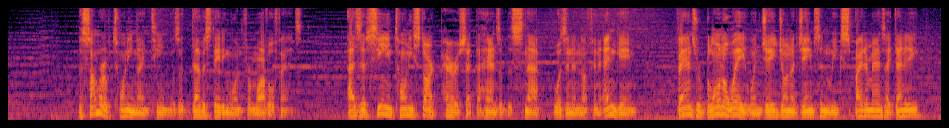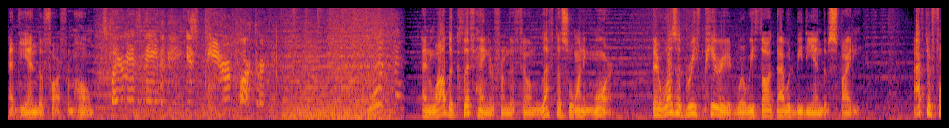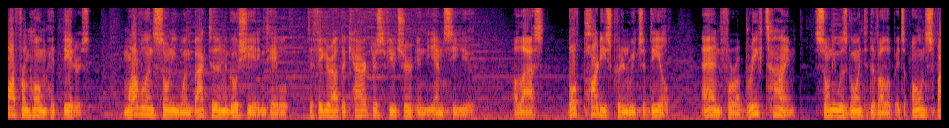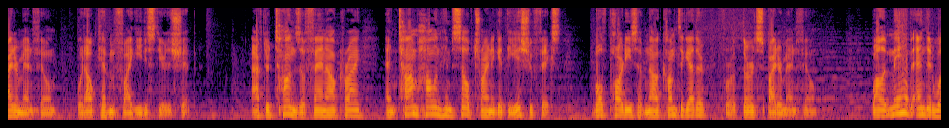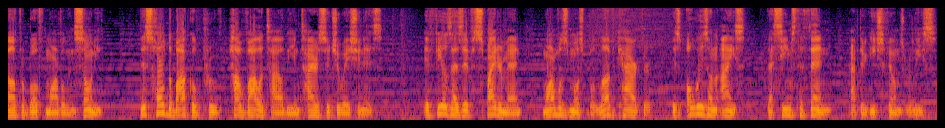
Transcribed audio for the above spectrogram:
The summer of 2019 was a devastating one for Marvel fans. As if seeing Tony Stark perish at the hands of the Snap wasn't enough in Endgame, Fans were blown away when J. Jonah Jameson leaked Spider Man's identity at the end of Far From Home. Spider Man's name is Peter Parker. And while the cliffhanger from the film left us wanting more, there was a brief period where we thought that would be the end of Spidey. After Far From Home hit theaters, Marvel and Sony went back to the negotiating table to figure out the character's future in the MCU. Alas, both parties couldn't reach a deal, and for a brief time, Sony was going to develop its own Spider Man film without Kevin Feige to steer the ship. After tons of fan outcry and Tom Holland himself trying to get the issue fixed, both parties have now come together for a third Spider Man film. While it may have ended well for both Marvel and Sony, this whole debacle proved how volatile the entire situation is. It feels as if Spider Man, Marvel's most beloved character, is always on ice that seems to thin after each film's release.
